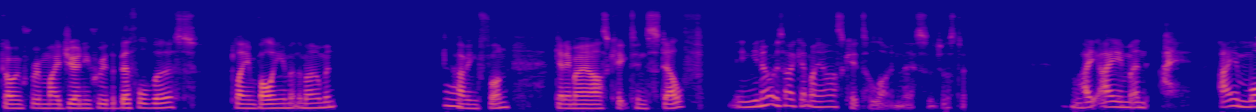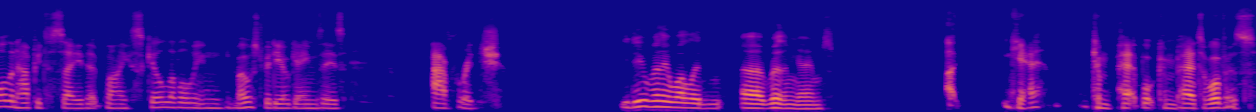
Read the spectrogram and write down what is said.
going through my journey through the Bithellverse, playing volume at the moment, Yeah. having fun, getting my ass kicked in stealth. And you notice I get my ass kicked a lot in this. it's Just, Mm. I, I am an, I, I am more than happy to say that my skill level in most video games is average. you do really well in uh, rhythm games. Yeah, compared but compared to others,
